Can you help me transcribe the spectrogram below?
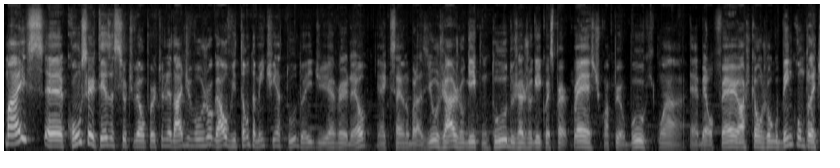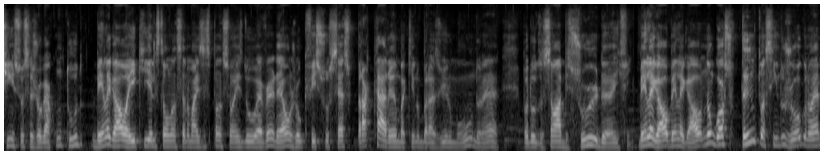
Mas, é, com certeza, se eu tiver a oportunidade, vou jogar. O Vitão também tinha tudo aí de Everdell, é, que saiu no Brasil. Já joguei com tudo, já joguei com a Sparecraft, com a Pearlbook, com a é, Belfair. Eu acho que é um jogo bem completinho se você jogar com tudo. Bem legal aí que eles estão lançando mais expansões do Everdell, um jogo que fez sucesso pra caramba aqui no Brasil e no mundo, né? Produção absurda, enfim. Bem legal, bem legal. Não gosto tanto assim do jogo, não é,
